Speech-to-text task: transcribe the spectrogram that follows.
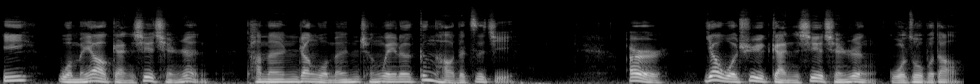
一，我们要感谢前任，他们让我们成为了更好的自己；二，要我去感谢前任，我做不到。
